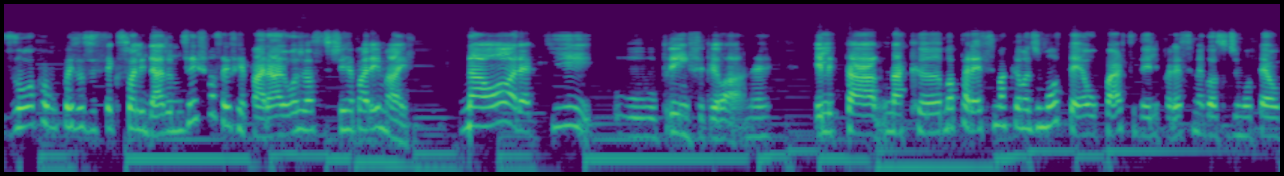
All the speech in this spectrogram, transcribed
zoa com coisas de sexualidade. Eu não sei se vocês repararam, hoje eu assisti e reparei mais. Na hora que o príncipe lá, né, ele tá na cama, parece uma cama de motel, o quarto dele parece um negócio de motel.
